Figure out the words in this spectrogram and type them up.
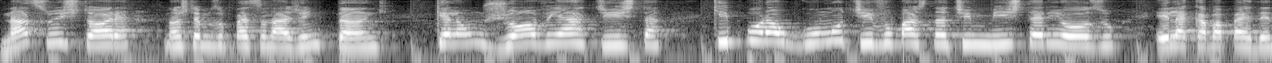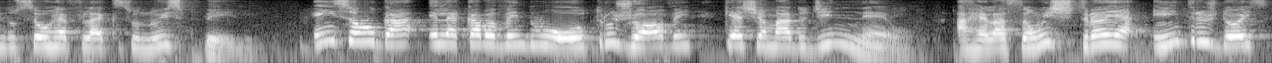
Na sua história, nós temos o personagem Tang, que ele é um jovem artista que por algum motivo bastante misterioso, ele acaba perdendo seu reflexo no espelho. Em seu lugar, ele acaba vendo outro jovem que é chamado de Neo. A relação estranha entre os dois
